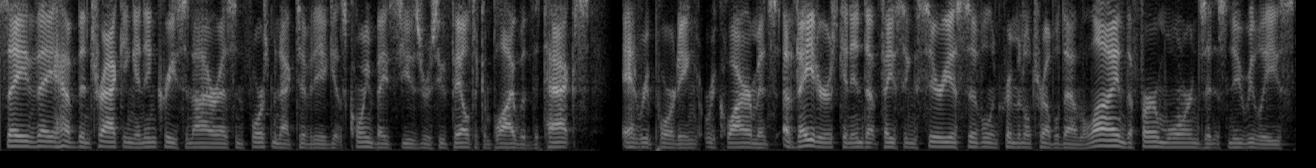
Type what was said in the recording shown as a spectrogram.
say they have been tracking an increase in IRS enforcement activity against Coinbase users who fail to comply with the tax and reporting requirements. Evaders can end up facing serious civil and criminal trouble down the line, the firm warns in its new release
